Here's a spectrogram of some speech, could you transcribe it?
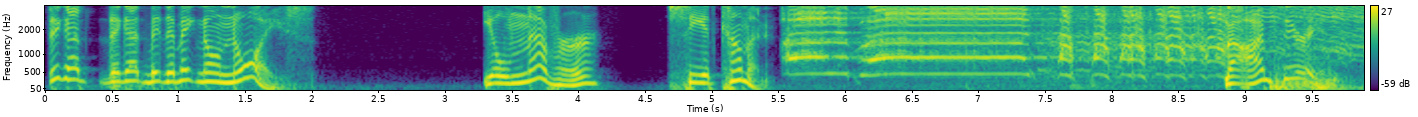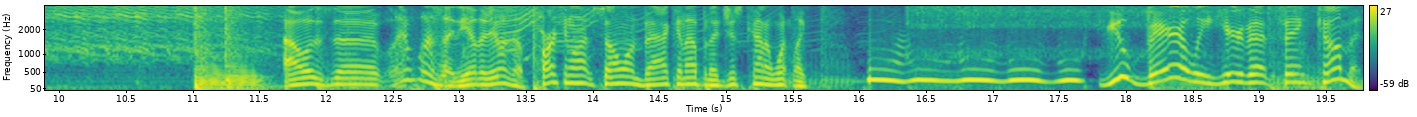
They got they got they make no noise. You'll never see it coming. no, I'm serious. I was uh where was I the other day? I was a parking lot, saw one backing up, and I just kind of went like you barely hear that thing coming.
